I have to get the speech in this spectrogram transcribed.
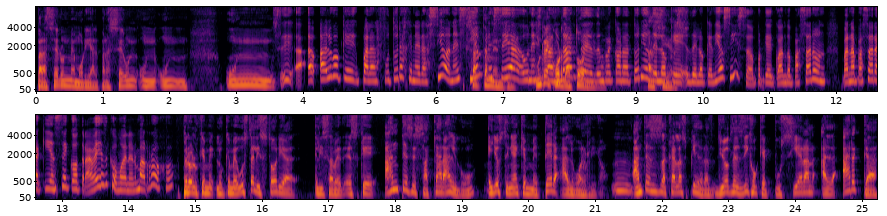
para hacer un memorial, para hacer un, un, algo que para las futuras generaciones siempre sea un, estandarte, un recordatorio de lo, que, de lo que Dios hizo, porque cuando pasaron, van a pasar aquí en seco otra vez, como en el Mar Rojo. Pero lo que me, lo que me gusta de la historia, Elizabeth, es que antes de sacar algo, ellos tenían que meter algo al río. Mm. Antes de sacar las piedras, Dios les dijo que pusieran al arca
